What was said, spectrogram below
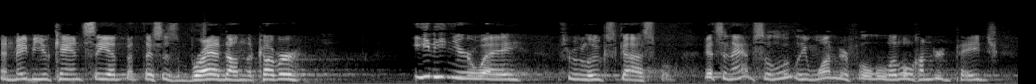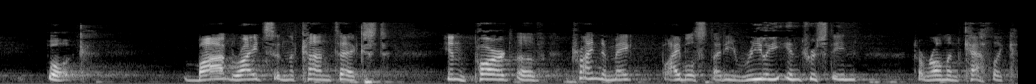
And maybe you can't see it, but this is bread on the cover. Eating Your Way Through Luke's Gospel. It's an absolutely wonderful little hundred page book. Bob writes in the context in part of trying to make Bible study really interesting to Roman Catholic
